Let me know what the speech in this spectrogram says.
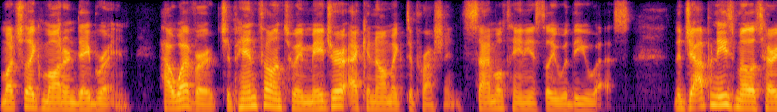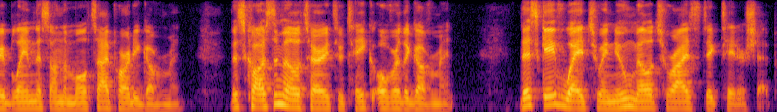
much like modern day Britain, However, Japan fell into a major economic depression simultaneously with the US. The Japanese military blamed this on the multi party government. This caused the military to take over the government. This gave way to a new militarized dictatorship,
